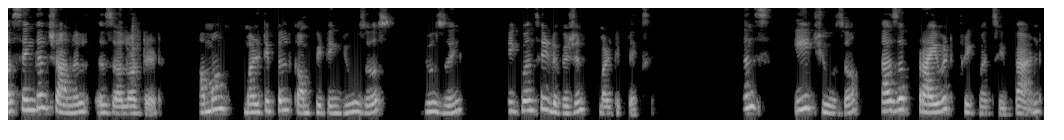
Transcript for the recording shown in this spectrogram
A single channel is allotted among multiple competing users using frequency division multiplexing. Since each user has a private frequency band,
